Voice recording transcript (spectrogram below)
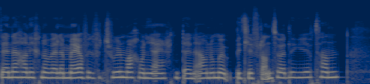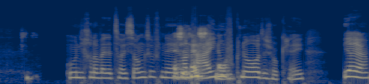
Dann habe ich noch mega viel für die Schule machen, wo ich eigentlich dann auch nur ein bisschen Französisch geübt habe. Und ich habe noch zwei Songs aufnehmen. Hast Ich habe einen gemacht? aufgenommen, das ist okay. Ja, ja.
